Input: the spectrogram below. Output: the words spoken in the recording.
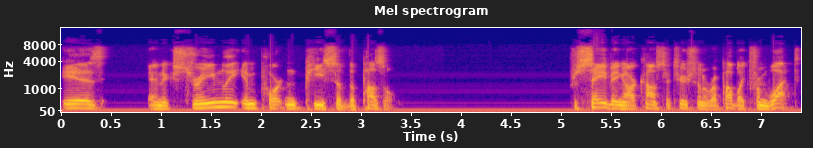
is an extremely important piece of the puzzle for saving our constitutional republic from what?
